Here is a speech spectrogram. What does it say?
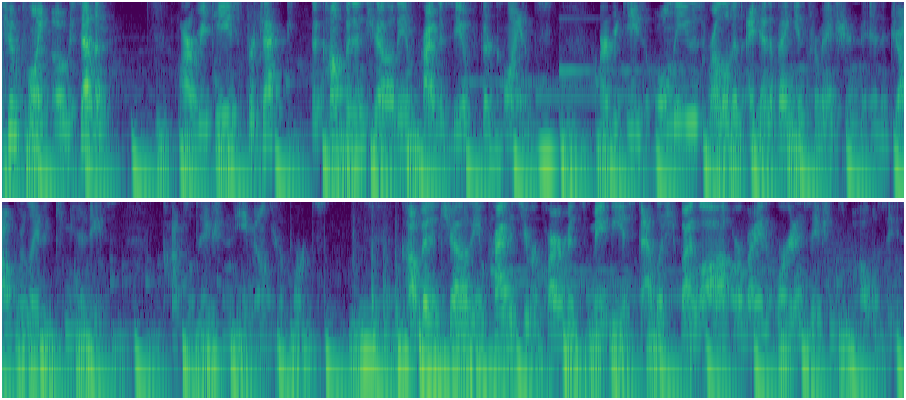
2.07 RBTs protect the confidentiality and privacy of their clients. RBTs only use relevant identifying information in the job related communities. Consultation, emails, reports. Confidentiality and privacy requirements may be established by law or by an organization's policies.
